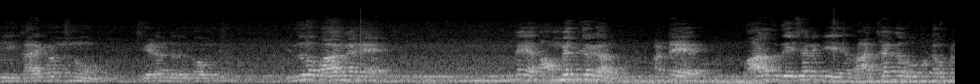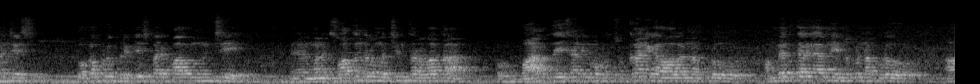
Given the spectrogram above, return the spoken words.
ఈ కార్యక్రమం చేయడం జరుగుతూ ఉంది. ఇందులో భాగంగానే అంటే అంబేద్కర్ గారు అంటే భారతదేశానికి రాజ్యాంగ రూపకల్పన చేసి ఒకప్పుడు బ్రిటిష్ పరిపాలన నుంచి మనకు స్వాతంత్రం వచ్చిన తర్వాత ఒక భారతదేశానికి ఒక చుక్కాని కావాలన్నప్పుడు అంబేద్కర్ గారిని ఎన్నుకున్నప్పుడు ఆ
